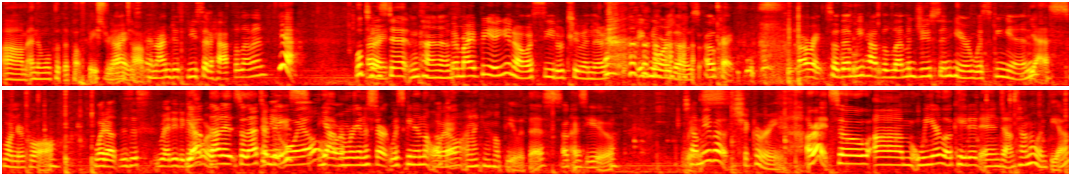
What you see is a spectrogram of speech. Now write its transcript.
um, and then we'll put the puff pastry Nice. on top. And I'm just. You said a half a lemon. yeah, we'll All right. taste it and kind of. There might be, a, you know, a seed or two in there. Ignore those. Okay. All right. So then we have the lemon juice in here, whisking in. Yes, wonderful. What else? Is this ready to go? Yep, that is so that's our base. oil. Yeah, or- and we're gonna start whisking in the oil, Okay. and I can help you with this Okay. as you. Tell me about chicory. All right, so um, we are located in downtown Olympia.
